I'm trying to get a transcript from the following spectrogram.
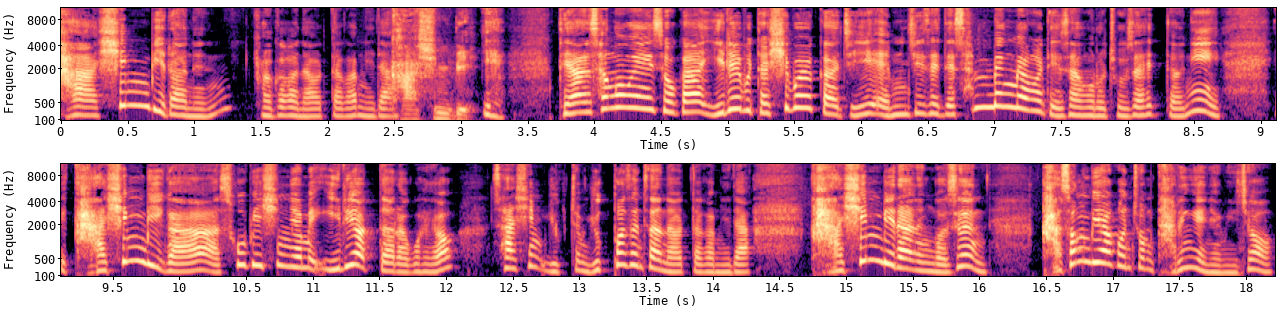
가심비라는 결과가 나왔다고 합니다. 가심비. 예. 대한상공회의소가 1일부터 10월까지 MZ세대 300명을 대상으로 조사했더니 가심비가 소비 신념의 1위였다라고 해요. 46.6%가 나왔다고 합니다. 가심비라는 것은 가성비하고는 좀 다른 개념이죠.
